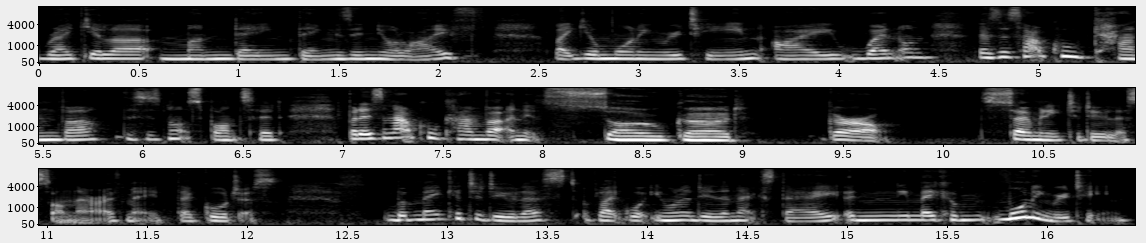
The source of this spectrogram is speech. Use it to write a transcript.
regular mundane things in your life like your morning routine i went on there's this app called canva. This is not sponsored but it's an app called canva and it's so good. Girl so many to-do lists on there i've made. They're gorgeous. But make a to-do list of like what you want to do the next day and you make a morning routine.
